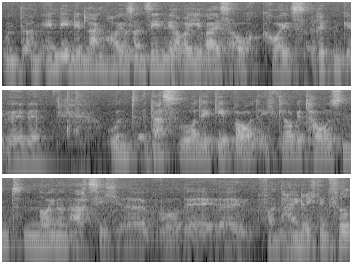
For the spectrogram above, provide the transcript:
Und am Ende in den Langhäusern sehen wir aber jeweils auch Kreuzrippengewölbe. Und das wurde gebaut, ich glaube 1089 äh, wurde äh, von Heinrich IV.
